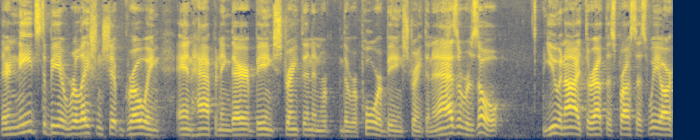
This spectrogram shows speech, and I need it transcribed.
there needs to be a relationship growing and happening there, being strengthened, and the rapport being strengthened. And as a result, you and I, throughout this process, we are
